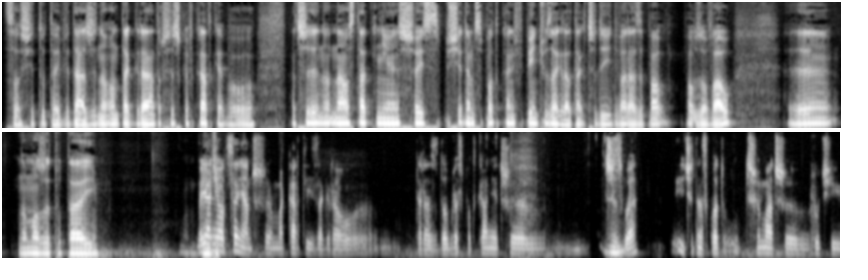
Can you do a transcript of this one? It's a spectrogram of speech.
co się tutaj wydarzy. No on tak gra troszeczkę w kratkę, bo znaczy no, na ostatnie 6-7 spotkań w pięciu zagrał, tak, czyli dwa razy pauzował. Y, no może tutaj... No będzie... ja nie oceniam, czy McCarthy zagrał teraz dobre spotkanie, czy czy mhm. złe i czy ten skład utrzyma, czy wróci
